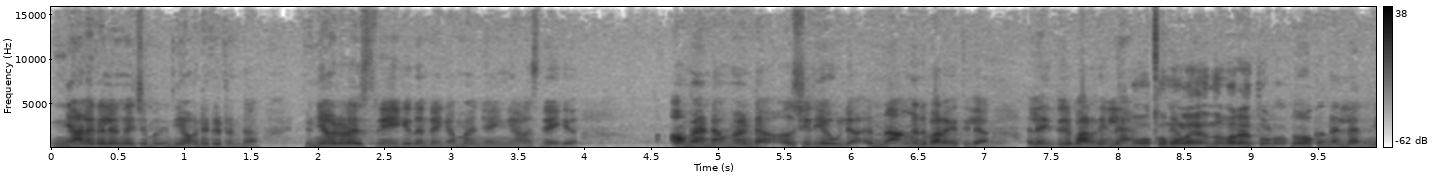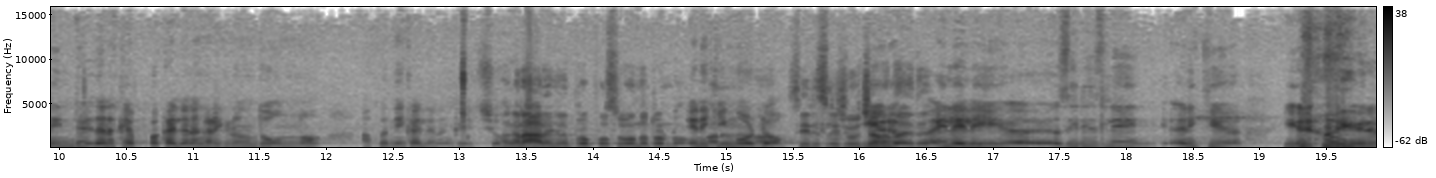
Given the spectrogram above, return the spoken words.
ഇനി ആളെ കല്യാണം കഴിച്ചാൽ മതി ഇനി അവനെ കിട്ടണ്ട. ഇപ്പം ഞാൻ ഒരാളെ സ്നേഹിക്കുന്നുണ്ടെങ്കിൽ അമ്മ ഞാൻ ഇയാളെ സ്നേഹിക്കുന്നത് അവൻ വേണ്ട അവൻ വേണ്ട അത് ശരിയാവില്ല എന്ന് അങ്ങനെ പറയത്തില്ല. അല്ല ഇതൊരു പറഞ്ഞില്ല. നോക്കുന്നില്ല. നിന്റെ നിനക്ക് എപ്പോ കല്യാണം കഴിക്കണമെന്ന് തോന്നുന്നു അപ്പൊ നീ കല്യാണം കഴിച്ചു. അങ്ങനെ ആരെങ്കിലും പ്രപ്പോസൽ വന്നിട്ടുണ്ടോ? എനിക്ക് ഇങ്ങോട്ടോ? സീരിയസ്ലി അതായത്? ഇല്ല ഇല്ല സീരിയസ്ലി എനിക്ക് ഈ ഒരു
